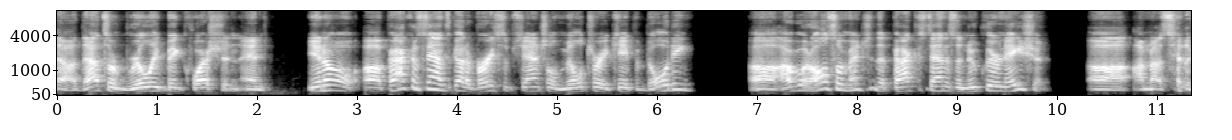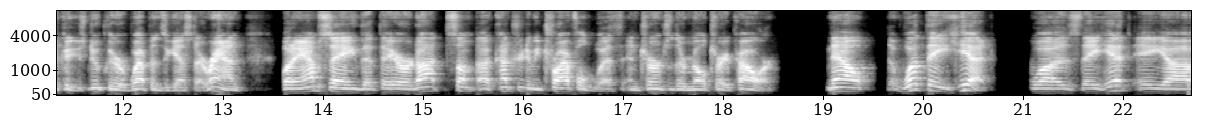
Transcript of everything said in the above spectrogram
Uh, that's a really big question. And, you know, uh, Pakistan's got a very substantial military capability. Uh, I would also mention that Pakistan is a nuclear nation. Uh, I'm not saying they could use nuclear weapons against Iran, but I am saying that they are not some a country to be trifled with in terms of their military power. Now, what they hit was they hit a. Uh,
